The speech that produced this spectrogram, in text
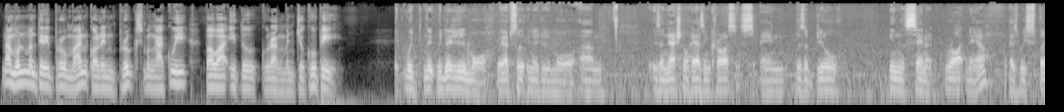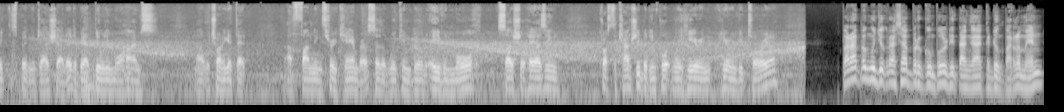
Namun Menteri Perumahan Colin Brooks mengakui bahwa itu kurang mencukupi. We, we need to do more. We absolutely need to do more. Um, there's a national housing crisis and there's a bill in the Senate right now, as we speak, that's been negotiated about building more homes. Uh, we're trying to get that uh, funding through Canberra so that we can build even more social housing across the country, but importantly here in, here in Victoria. Para pengunjuk rasa berkumpul di tangga gedung parlemen,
